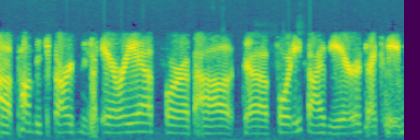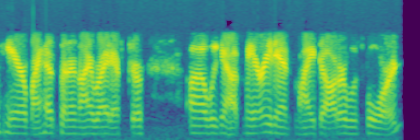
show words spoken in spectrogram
uh, Palm Beach Gardens area for about uh, 45 years. I came here, my husband and I, right after uh, we got married and my daughter was born.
